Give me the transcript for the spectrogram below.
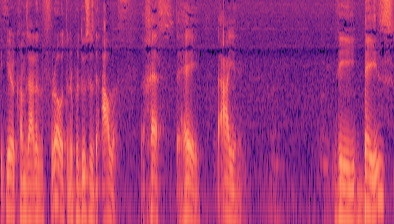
The ear comes out of the throat and it produces the aleph, the ches, the hey, the ayin. The bays,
